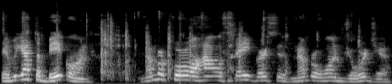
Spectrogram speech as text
then we got the big one, number four Ohio State versus number one Georgia.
